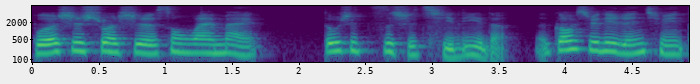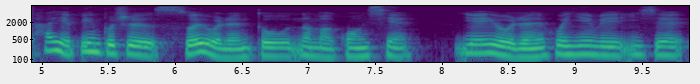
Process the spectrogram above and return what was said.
博士、硕士送外卖，都是自食其力的。高学历人群，他也并不是所有人都那么光鲜。也有人会因为一些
